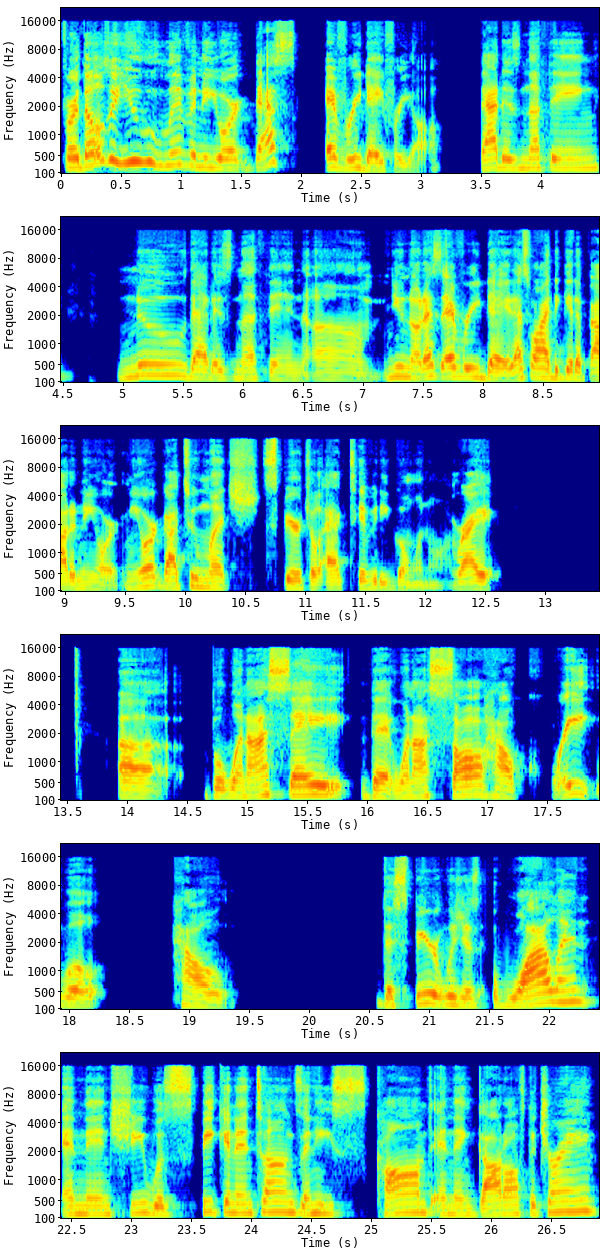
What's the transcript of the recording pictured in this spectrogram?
for those of you who live in New York, that's every day for y'all. That is nothing new. That is nothing, um, you know, that's every day. That's why I had to get up out of New York. New York got too much spiritual activity going on, right? Uh, but when I say that when I saw how great, well, how the spirit was just wilding and then she was speaking in tongues and he calmed and then got off the train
